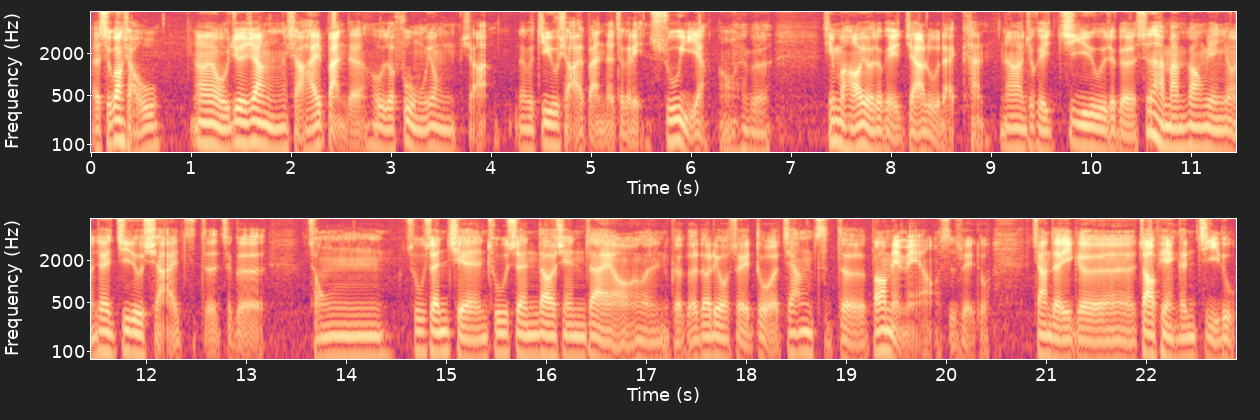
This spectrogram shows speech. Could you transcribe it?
呃时光小屋，那我觉得像小孩版的，或者父母用小那个记录小孩版的这个脸书一样哦，那个。亲朋好友都可以加入来看，那就可以记录这个，是还蛮方便用，在记录小孩子的这个从出生前、出生到现在哦，哥哥都六岁多这样子的，包括妹妹哦四岁多这样的一个照片跟记录，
